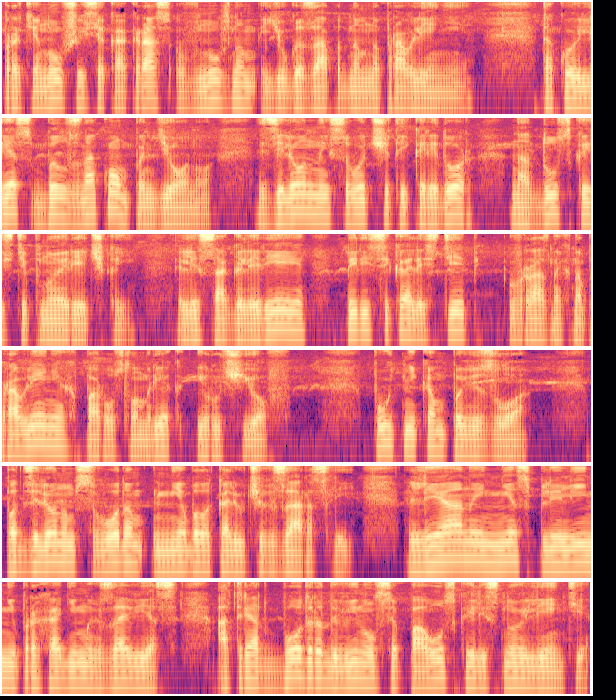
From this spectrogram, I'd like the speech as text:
протянувшейся как раз в нужном юго-западном направлении. Такой лес был знаком Пандиону. Зеленый сводчатый коридор над узкой степной речкой. Леса галереи пересекали степь в разных направлениях по руслам рек и ручьев. Путникам повезло. Под зеленым сводом не было колючих зарослей. Лианы не сплели непроходимых завес. Отряд бодро двинулся по узкой лесной ленте,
